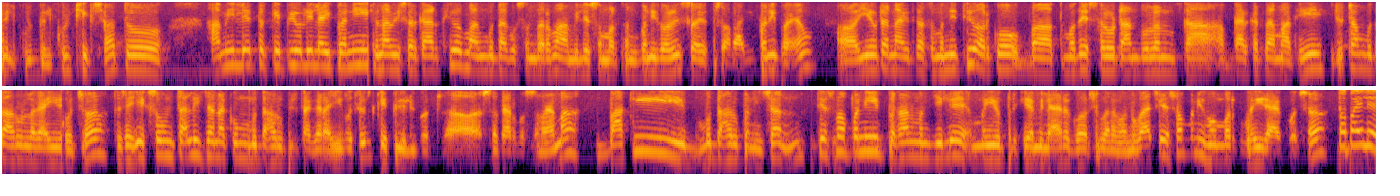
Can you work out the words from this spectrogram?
बिल्कुल बिल्कुल ठिक छ। त्यो हामीले त केपी ओलीलाई पनि चुनावी सरकार थियो। माग मुद्दाको सन्दर्भमा हामीले समर्थन पनि गर्यौँ सहयोग सहभागी पनि भयौँ। यो एउटा नागरिकता सम्बन्धी थियो। अर्को मधेस आन्दोलनका कार्यकर्तामाथि झुट्टा मुद्दाहरू लगाइएको छ। त्यो चाहिँ एक सौ उन्चालिस जनाको मुद्दाहरू फिर्ता गराइएको थियो केपी ओलीको सरकारको समयमा। बाँकी मुद्दाहरू पनि छन्। त्यसमा पनि प्रधानमन्त्रीले यो प्रक्रिया मिलाएर गर्छु भनेर भन्नुभएको छ। यसमा पनि होमवर्क भइरहेको छ। तपाईँले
